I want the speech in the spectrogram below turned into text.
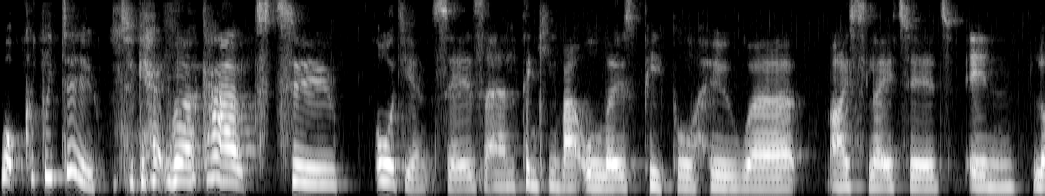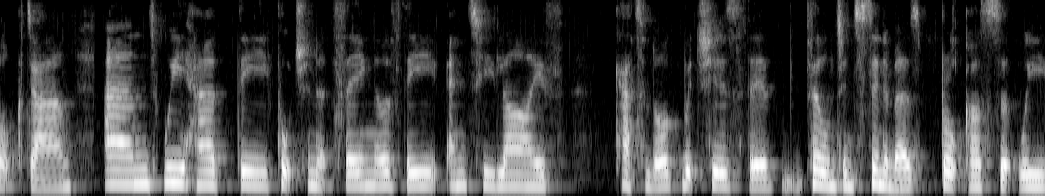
What could we do to get work out to audiences and thinking about all those people who were isolated in lockdown? And we had the fortunate thing of the NT Live catalogue, which is the filmed in cinemas broadcasts that we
